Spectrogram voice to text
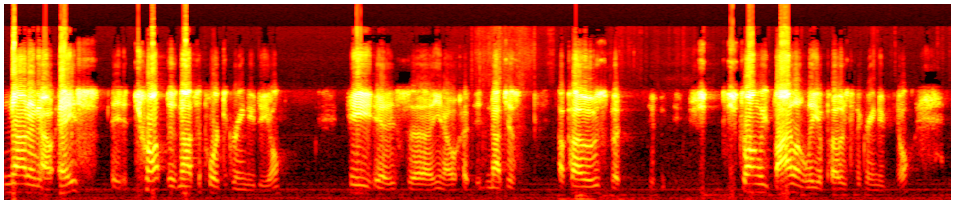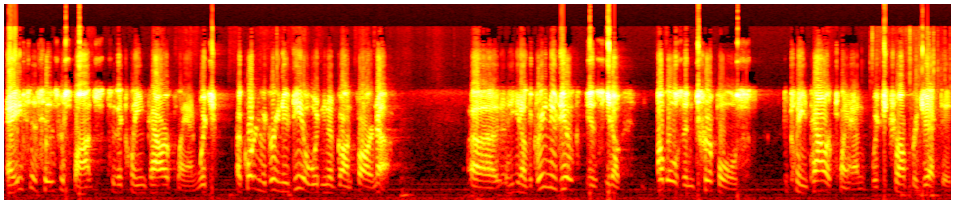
No, no, no. Ace, Trump does not support the Green New Deal. He is, uh, you know, not just opposed, but strongly, violently opposed to the Green New Deal. ACE is his response to the Clean Power Plan, which, according to the Green New Deal, wouldn't have gone far enough. Uh, you know, the Green New Deal is, you know, doubles and triples the Clean Power Plan, which Trump rejected.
